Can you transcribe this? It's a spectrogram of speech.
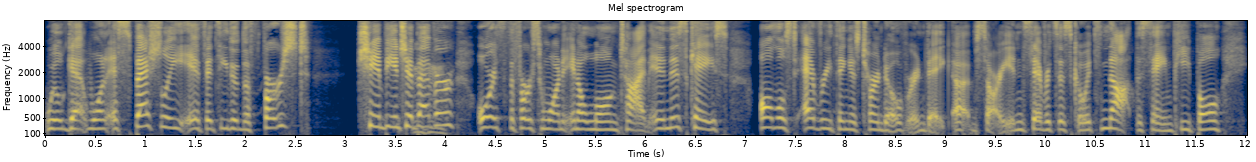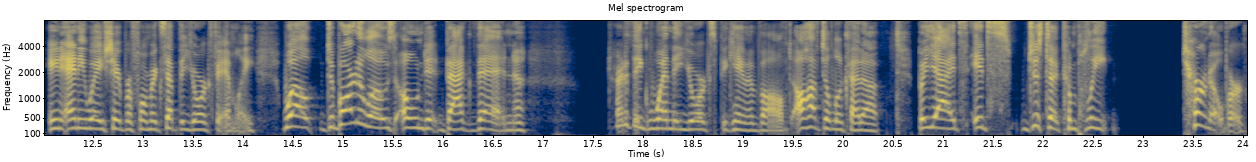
will get one, especially if it's either the first championship mm-hmm. ever or it's the first one in a long time. And in this case, almost everything is turned over in Vegas. Uh, I'm sorry, in San Francisco. It's not the same people in any way, shape, or form except the York family. Well, DeBartolo's owned it back then trying to think when the Yorks became involved. I'll have to look that up. But yeah, it's it's just a complete turnover,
